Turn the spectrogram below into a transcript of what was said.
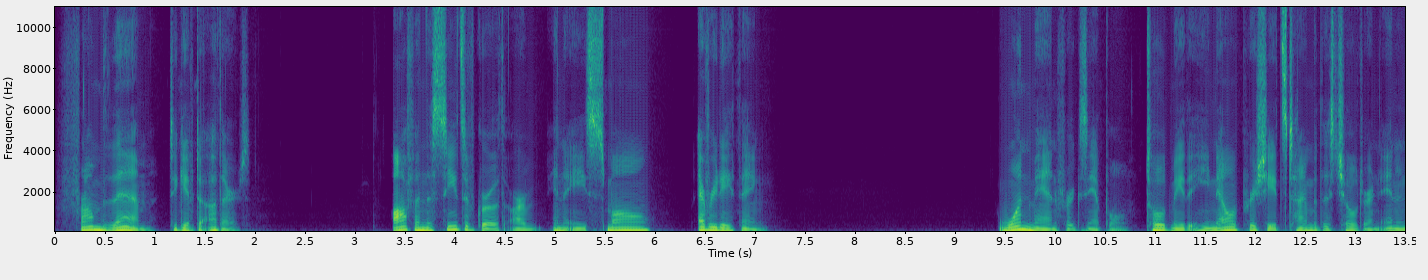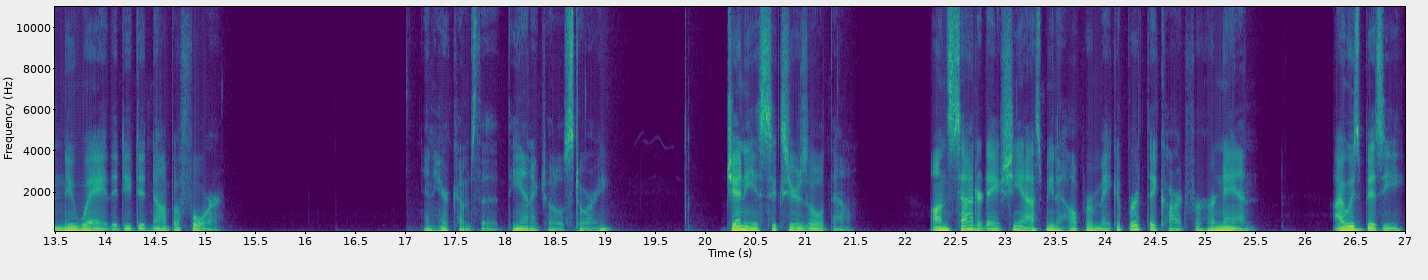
from them to give to others. Often the seeds of growth are in a small, everyday thing. One man, for example, told me that he now appreciates time with his children in a new way that he did not before. And here comes the, the anecdotal story. Jenny is six years old now. On Saturday, she asked me to help her make a birthday card for her Nan. I was busy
